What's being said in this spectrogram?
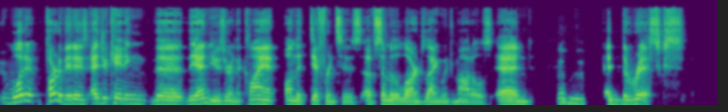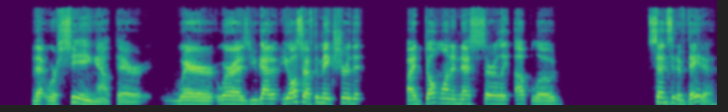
what it, part of it is educating the the end user and the client on the differences of some of the large language models and mm-hmm. and the risks that we're seeing out there. Where whereas you got to you also have to make sure that I don't want to necessarily upload sensitive data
